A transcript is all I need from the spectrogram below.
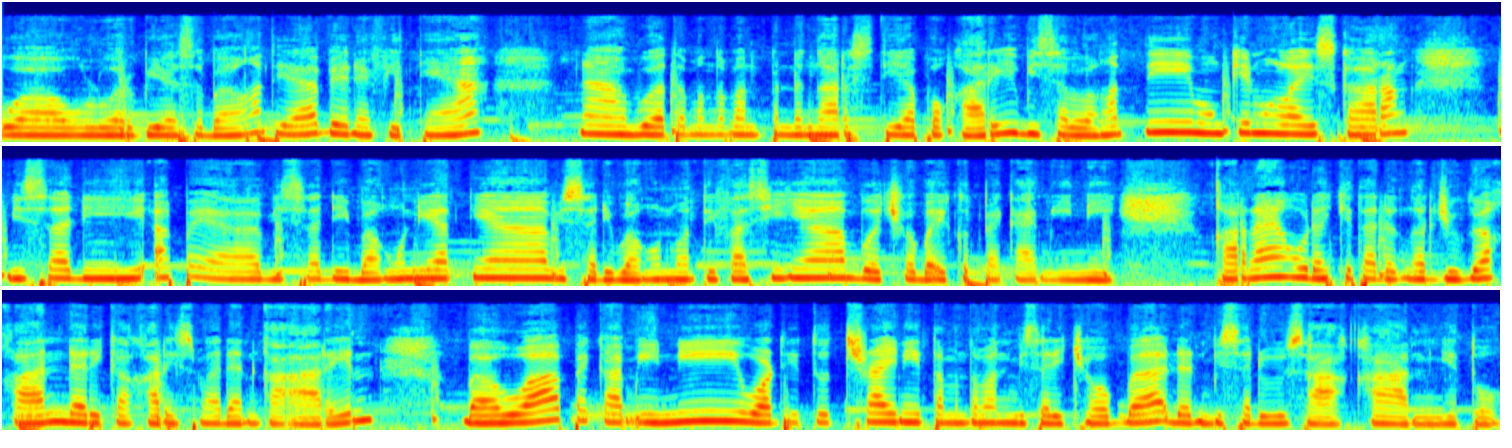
Wow, luar biasa banget ya benefitnya. Nah, buat teman-teman pendengar setia Pokari bisa banget nih mungkin mulai sekarang bisa di apa ya, bisa dibangun niatnya, bisa dibangun motivasinya buat coba ikut PKM ini. Karena yang udah kita dengar juga kan dari Kak Karisma dan Kak Arin bahwa PKM ini worth it to try nih teman-teman bisa dicoba dan bisa diusahakan gitu.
